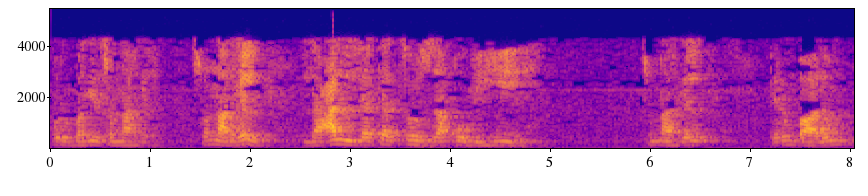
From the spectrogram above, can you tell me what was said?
ஒரு பதில் சொன்னார்கள். சொன்னார்கள் சொன்னார்கள் பெரும்பாலும்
